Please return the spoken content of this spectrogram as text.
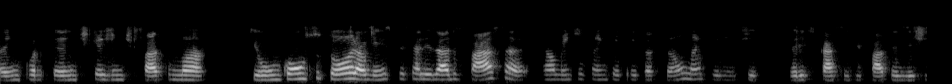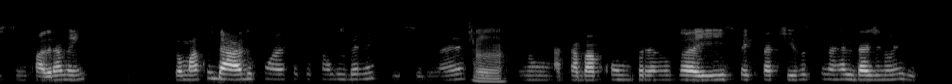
é importante que a gente faça uma que um consultor, alguém especializado faça realmente essa interpretação, né, para a gente verificar se de fato existe esse enquadramento tomar cuidado com essa questão dos benefícios, né? É. Não acabar comprando aí expectativas que na realidade não existem.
